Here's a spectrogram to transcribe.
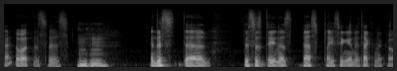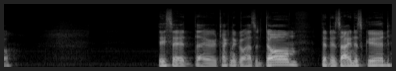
I know what this is. mm-hmm. And this the this is Dana's best placing in a technical. They said their technical has a dome, the design is good,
